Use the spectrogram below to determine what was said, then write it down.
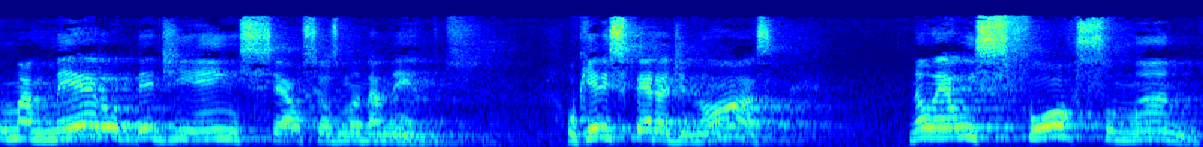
uma mera obediência aos seus mandamentos. O que Ele espera de nós não é um esforço humano,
